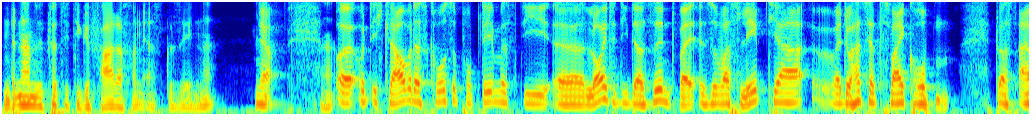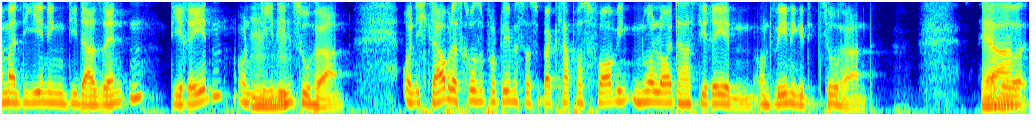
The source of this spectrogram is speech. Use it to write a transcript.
Und dann haben sie plötzlich die Gefahr davon erst gesehen, ne? Ja. ja. Äh, und ich glaube, das große Problem ist die äh, Leute, die da sind, weil sowas lebt ja, weil du hast ja zwei Gruppen. Du hast einmal diejenigen, die da senden, die reden und mhm. die, die mhm. zuhören. Und ich glaube, das große Problem ist, dass du bei Clubhouse vorwiegend nur Leute hast, die reden und wenige, die zuhören. Ja. Also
